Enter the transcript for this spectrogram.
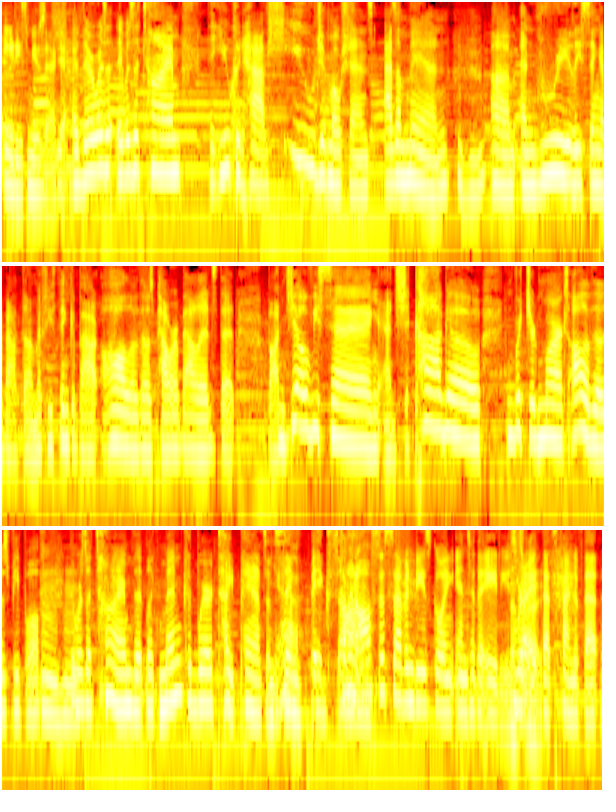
80s music. Yeah. There was a, it was a time that you could have huge emotions as a man um, and really sing about them. If you think about all of those power ballads that Bon Jovi sang and Chicago and Richard Marx, all of those people, there was a time that like men could wear tight pants and sing big songs. coming off the 70s going into the 80s, That's right? right. That's kind of that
